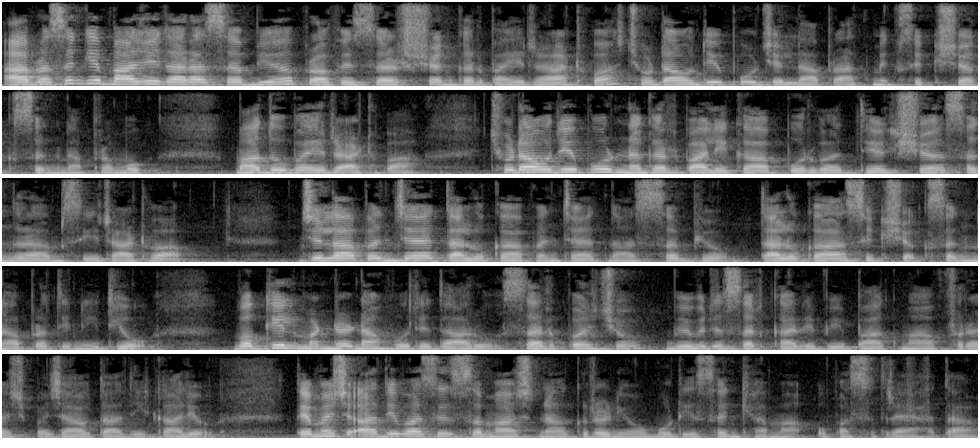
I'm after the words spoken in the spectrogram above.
આ પ્રસંગે માજી ધારાસભ્ય પ્રોફેસર શંકરભાઈ રાઠવા, છોટાઉદેપુર જિલ્લા પ્રાથમિક શિક્ષક સંઘના પ્રમુખ માધુભાઈ રાઠવા, છોટાઉદેપુર નગરપાલિકા પૂર્વ અધ્યક્ષ સંગ્રામસિંહ રાઠવા જિલ્લા પંચાયત, તાલુકા પંચાયતના સભ્યો, તાલુકા શિક્ષક સંઘના પ્રતિનિધિઓ, વકીલ મંડળના હોદ્દેદારો, સરપંચો, વિવિધ સરકારી વિભાગમાં ફરજ બજાવતા અધિકારીઓ તેમજ આદિવાસી સમાજના અગ્રણીઓ મોટી સંખ્યામાં ઉપસ્થિત રહ્યા હતા.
